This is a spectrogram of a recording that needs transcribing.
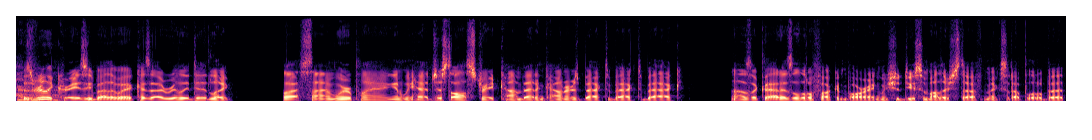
It was really crazy, by the way, because I really did like last time we were playing and we had just all straight combat encounters back to back to back. And I was like, that is a little fucking boring. We should do some other stuff, mix it up a little bit.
